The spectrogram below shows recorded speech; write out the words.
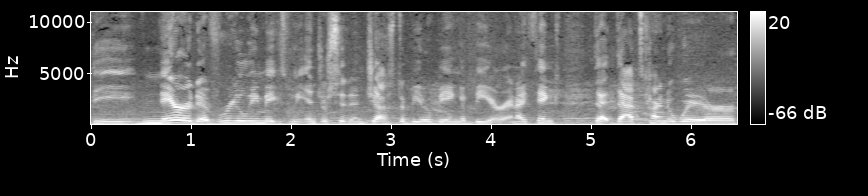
the narrative really makes me interested in just a beer being a beer. And I think that that's kind of where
